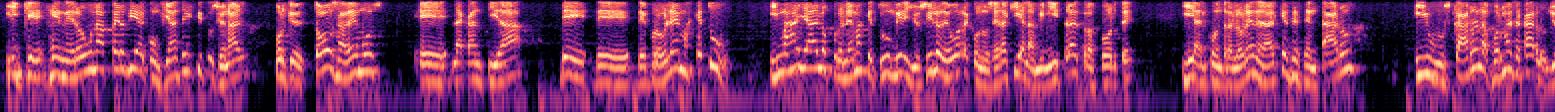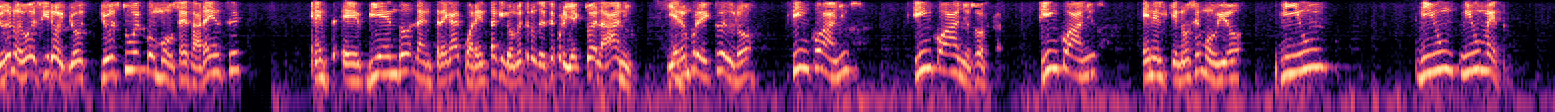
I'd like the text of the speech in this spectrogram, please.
y que generó una pérdida de confianza institucional porque todos sabemos eh, la cantidad de, de, problemas que tuvo. Y más allá de los problemas que tuvo, mire, yo sí lo debo reconocer aquí a la ministra de Transporte y al Contralor General que se sentaron y buscaron la forma de sacarlo. Yo se lo debo decir hoy, yo, yo estuve como cesarense eh, viendo la entrega de 40 kilómetros de ese proyecto de la ANI. Y era un proyecto que duró cinco años, cinco años, Oscar, cinco años en el que no se movió ni un, ni un, ni un metro.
